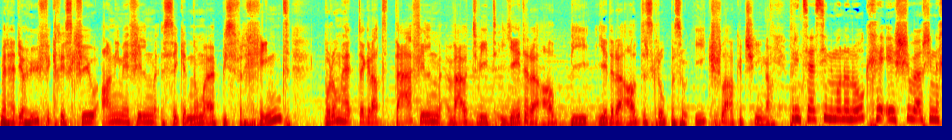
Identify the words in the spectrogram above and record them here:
Man hat ja häufig das Gefühl, Anime-Filme seien nur etwas für Kinder. Warum hat gerade dieser Film weltweit jeder, bei jeder Altersgruppe so eingeschlagen, China? Prinzessin Mononoke ist wahrscheinlich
